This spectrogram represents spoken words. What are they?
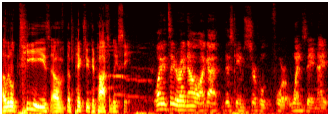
A little tease of the picks you could possibly see. Well, I can tell you right now, I got this game circled for Wednesday night.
